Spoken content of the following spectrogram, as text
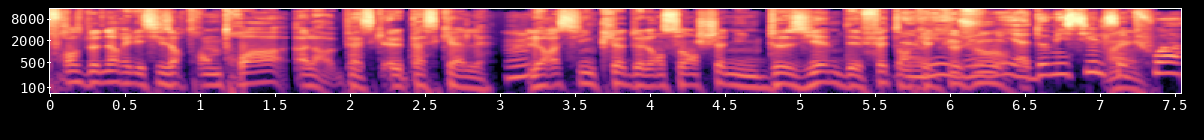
France Bleu Nord, il est 6h33. Alors, Pascal, Pascal hmm. le Racing Club de Lens enchaîne une deuxième défaite en quelques jours. Oui, à domicile cette fois.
